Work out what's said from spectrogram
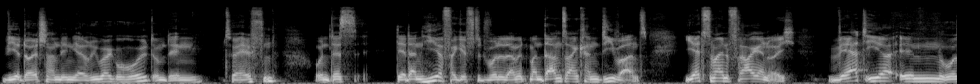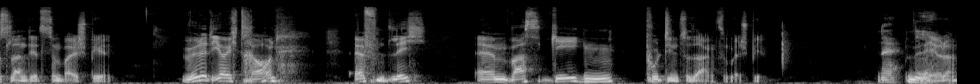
wir Deutschen haben den ja rübergeholt, um denen zu helfen. Und das, der dann hier vergiftet wurde, damit man dann sagen kann, die waren's. Jetzt meine Frage an euch. Wärt ihr in Russland jetzt zum Beispiel? Würdet ihr euch trauen, öffentlich ähm, was gegen Putin zu sagen zum Beispiel? Nee. Nee, nee. oder?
